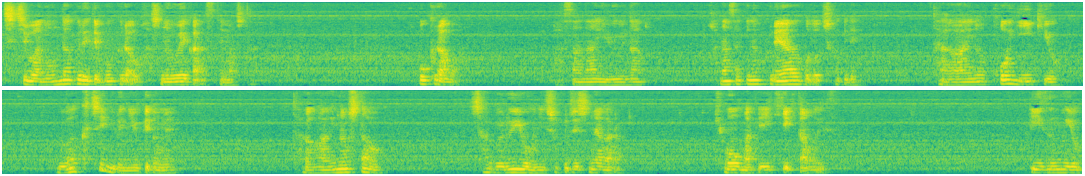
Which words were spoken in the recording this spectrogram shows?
父は飲んだくれて僕らを橋の上から捨てました。僕らは朝な夕な鼻先の触れ合うほど近くで互いの濃い息を上唇に受け止め互いの舌をしゃぶるように食事しながら今日まで生きてきたのです。リズムよく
